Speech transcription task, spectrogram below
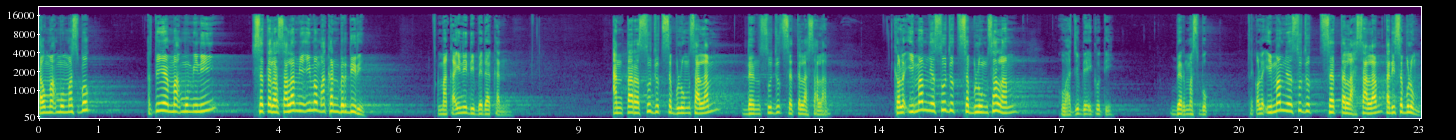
Tahu makmum masbuk? Artinya makmum ini setelah salamnya imam akan berdiri. Maka ini dibedakan. Antara sujud sebelum salam dan sujud setelah salam. Kalau imamnya sujud sebelum salam, wajib dia ikuti. Biar masbuk. Kalau imamnya sujud setelah salam, tadi sebelum.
